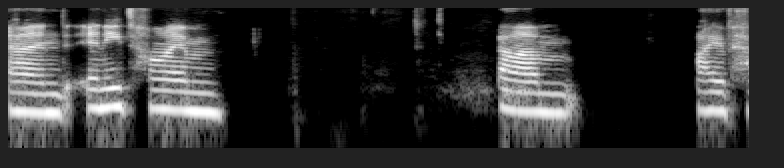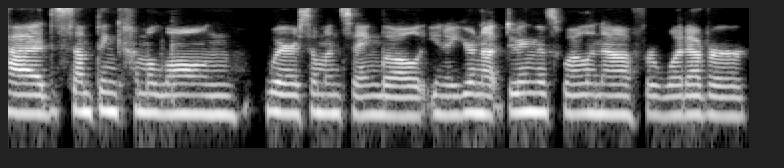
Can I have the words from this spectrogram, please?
And anytime um, I have had something come along where someone's saying, well, you know, you're not doing this well enough or whatever,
